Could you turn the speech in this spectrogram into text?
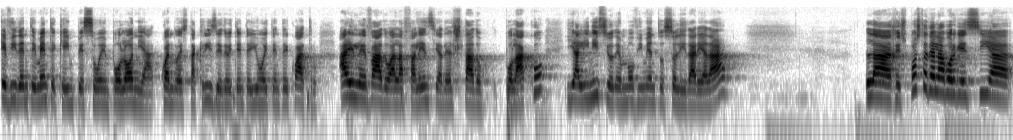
evidentemente que empezó en Polonia cuando esta crisis de 81-84 ha elevado a la falencia del Estado polaco y al inicio del movimiento Solidaridad. La respuesta de la burguesía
